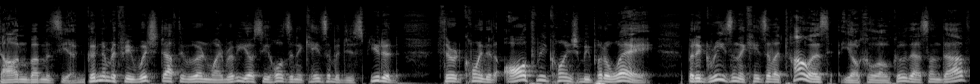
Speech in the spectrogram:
Dalit Bava Metzia. Good number three. Which Daf do we learn why Rabbi Yossi holds in the case of a disputed third coin that all three coins should be put away, but agrees in the case of a talis, Yochaloku? That's on Daf.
